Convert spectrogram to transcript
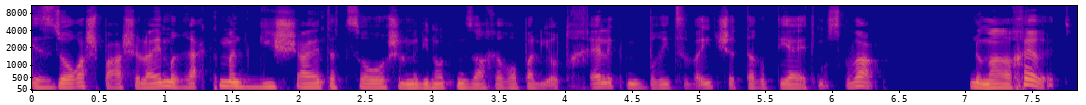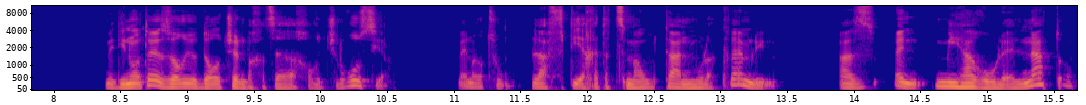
אזור השפעה שלהם רק מדגישה את הצורך של מדינות מזרח אירופה להיות חלק מברית צבאית שתרתיע את מוסקבה. נאמר אחרת, מדינות האזור יודעות שהן בחצר האחורית של רוסיה, והן רצו להבטיח את עצמאותן מול הקרמלין, אז הן מיהרו לאל נאט"ו.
